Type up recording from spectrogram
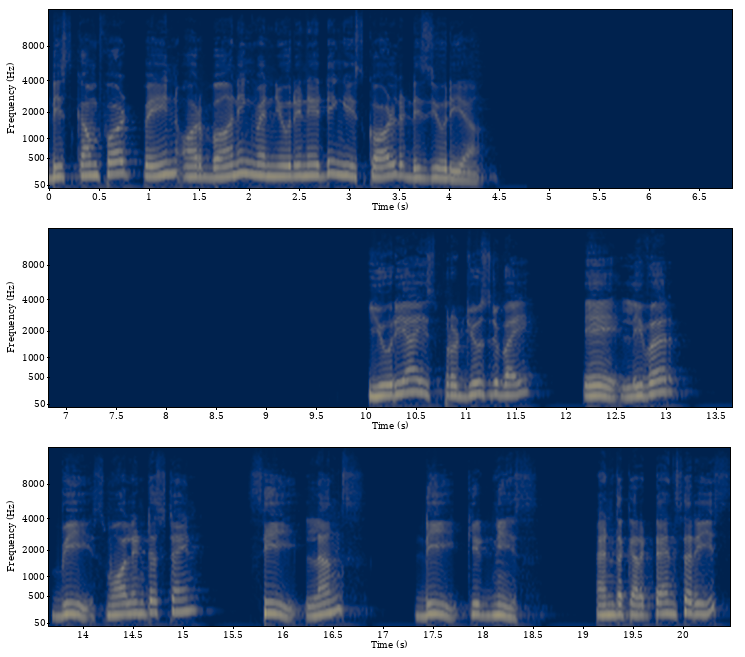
Discomfort, pain or burning when urinating is called dysuria. Urea is produced by A. Liver B. Small intestine C. Lungs D. Kidneys and the correct answer is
